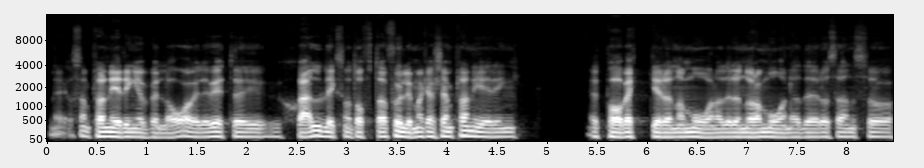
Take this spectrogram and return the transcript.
Nej, och sen planering överlag, det vet jag ju själv liksom att ofta följer man kanske en planering ett par veckor eller någon månad eller några månader och sen så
